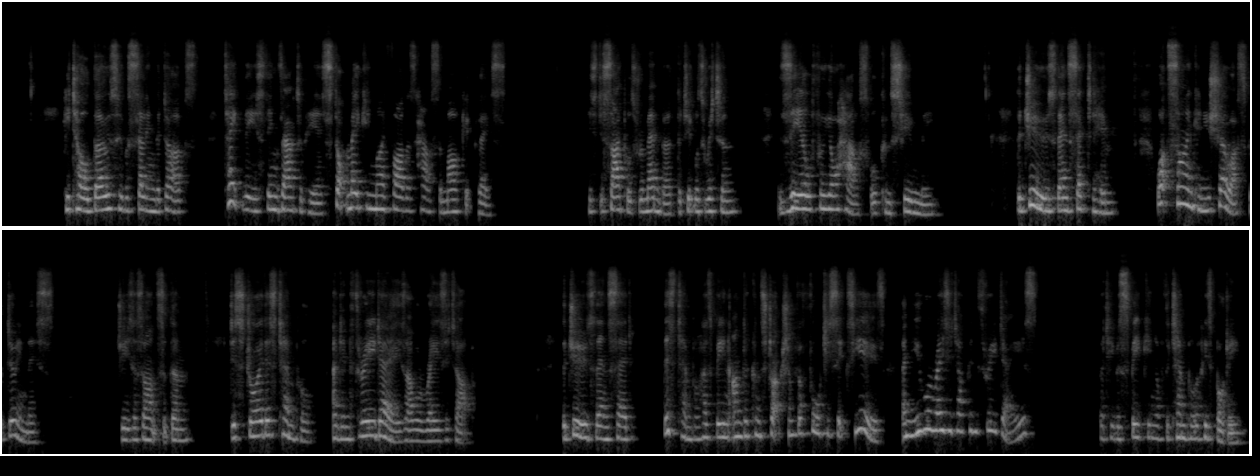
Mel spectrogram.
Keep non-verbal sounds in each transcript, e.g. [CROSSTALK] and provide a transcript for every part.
He told those who were selling the doves, Take these things out of here. Stop making my father's house a marketplace. His disciples remembered that it was written, Zeal for your house will consume me. The Jews then said to him, What sign can you show us for doing this? Jesus answered them, Destroy this temple and in three days I will raise it up. The Jews then said, This temple has been under construction for 46 years, and you will raise it up in three days? But he was speaking of the temple of his body.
